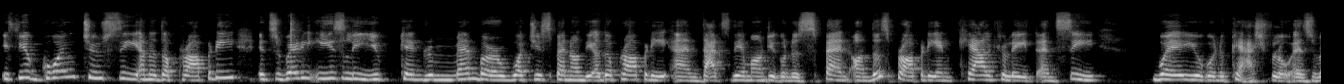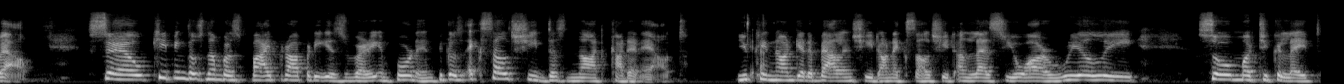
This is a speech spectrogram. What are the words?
if you're going to see another property it's very easily you can remember what you spend on the other property and that's the amount you're going to spend on this property and calculate and see where you're going to cash flow as well So keeping those numbers by property is very important because Excel sheet does not cut it out. You yeah. cannot get a balance sheet on Excel sheet unless you are really so meticulous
